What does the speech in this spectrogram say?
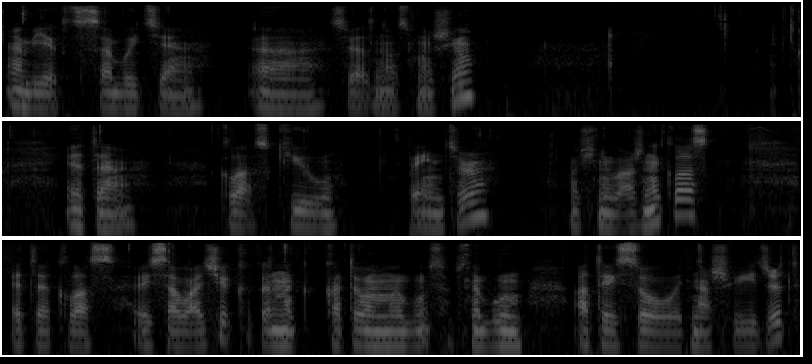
Объект события, связанного с мышью. Это класс QPainter, очень важный класс. Это класс рисовальщик, на котором мы, собственно, будем отрисовывать наш виджет.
